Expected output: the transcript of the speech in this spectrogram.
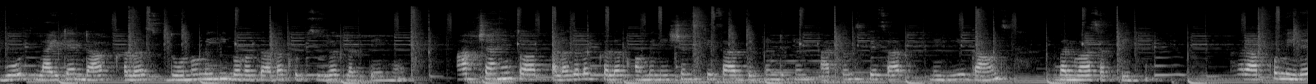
बहुत लाइट एंड डार्क कलर्स दोनों में ही बहुत ज़्यादा खूबसूरत लगते हैं। आप चाहें तो आप अलग अलग कलर कॉम्बिनेशन के साथ डिफरेंट डिफरेंट पैटर्न्स के साथ अपने लिए गाउन्स बनवा सकती हैं। अगर आपको मेरे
